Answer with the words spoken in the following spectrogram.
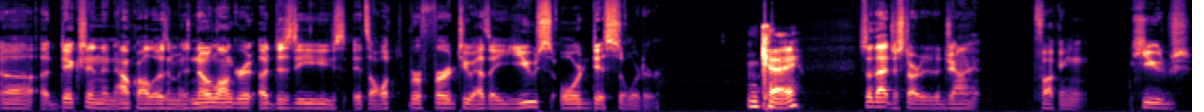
uh, addiction and alcoholism is no longer a disease. It's all referred to as a use or disorder. Okay. So that just started a giant, fucking, huge.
